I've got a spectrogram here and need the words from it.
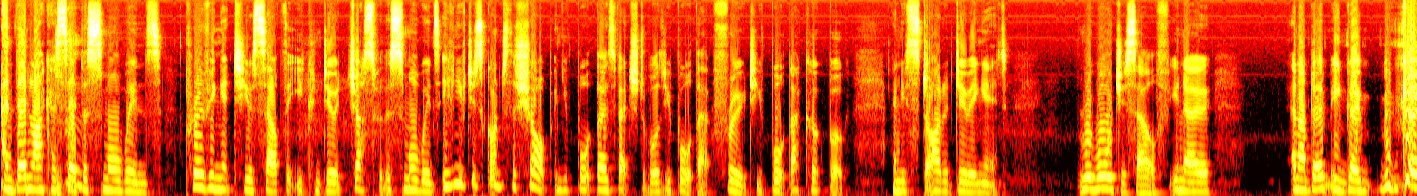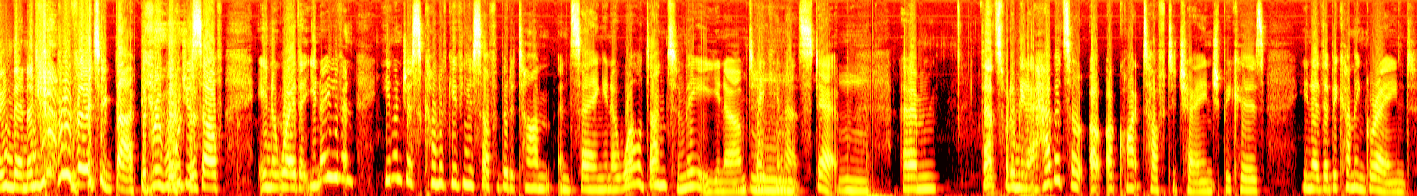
And then, like I said, the small wins, proving it to yourself that you can do it just for the small wins. Even if you've just gone to the shop and you've bought those vegetables, you've bought that fruit, you've bought that cookbook, and you've started doing it, reward yourself, you know. And I don't mean going going then and reverting back, but reward yourself in a way that you know, even even just kind of giving yourself a bit of time and saying, you know, well done to me. You know, I'm taking that step. Um, that's what I mean. Habits are, are, are quite tough to change because you know they become ingrained.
